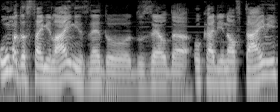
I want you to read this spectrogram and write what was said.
uma das timelines, né? Do, do Zelda Ocarina of Time.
